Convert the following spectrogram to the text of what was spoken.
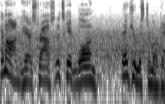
Come on, Herr Strauss. Let's get warm. Thank you, Mr. Morgan.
